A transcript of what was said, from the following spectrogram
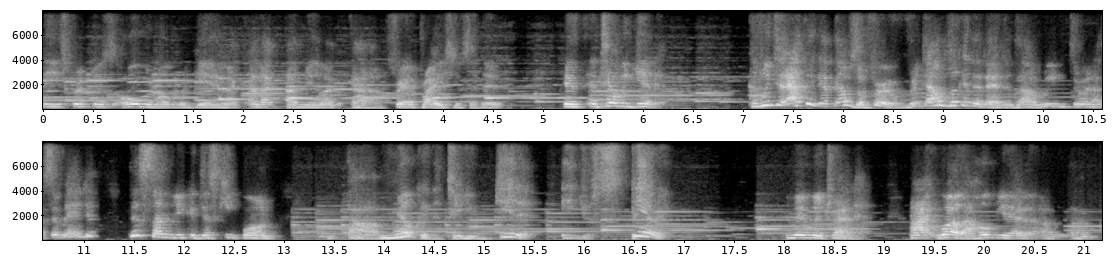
these scriptures over and over again. Like, like I mean, like uh, Fred Price used to do, until we get it. Because we just, I think that, that was a very rich, I was looking at that and I was reading through it. I said, man, this, this is something you can just keep on uh, milking until you get it in your spirit. Maybe we'll try that. All right, well, I hope you had a, a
